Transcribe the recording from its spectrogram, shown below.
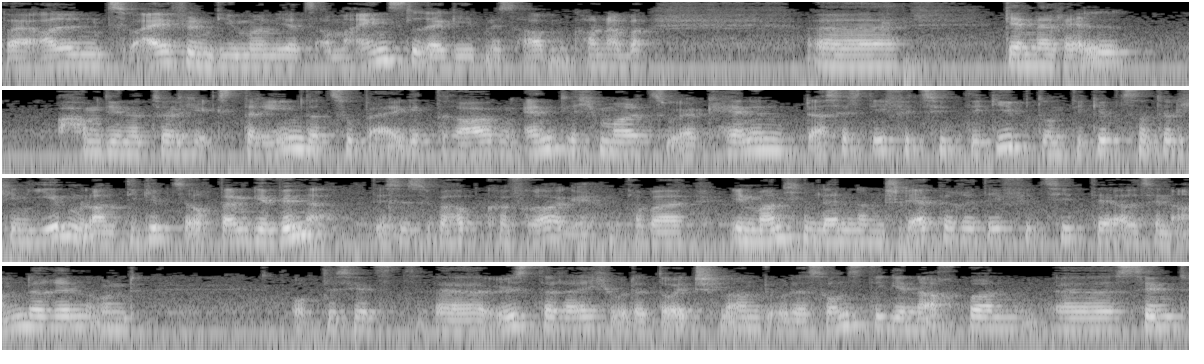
bei allen Zweifeln, die man jetzt am Einzelergebnis haben kann, aber äh, generell haben die natürlich extrem dazu beigetragen, endlich mal zu erkennen, dass es Defizite gibt. Und die gibt es natürlich in jedem Land, die gibt es auch beim Gewinner. Das ist überhaupt keine Frage. Aber in manchen Ländern stärkere Defizite als in anderen. Und ob das jetzt äh, Österreich oder Deutschland oder sonstige Nachbarn äh, sind,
